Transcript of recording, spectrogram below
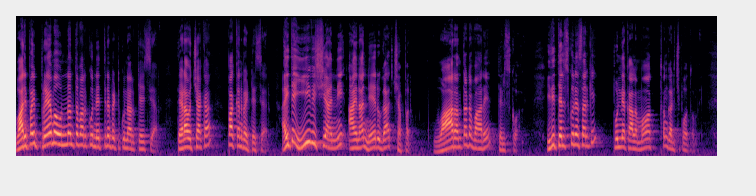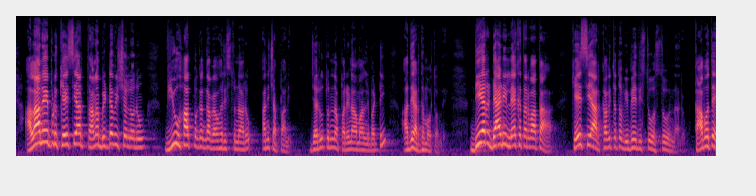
వారిపై ప్రేమ ఉన్నంత వరకు నెత్తిన పెట్టుకున్నారు కేసీఆర్. తేడా వచ్చాక పక్కన పెట్టేశారు. అయితే ఈ విషయాన్ని ఆయన నేరుగా చెప్పరు. వారంతట వారే తెలుసుకోవాలి. ఇది తెలుసుకునేసరికి పుణ్యకాలం మొత్తం గడిచిపోతుంది. అలానే ఇప్పుడు కేసీఆర్ తన బిడ్డ విషయంలోనూ వ్యూహాత్మకంగా వ్యవహరిస్తున్నారు అని చెప్పాలి. జరుగుతున్న పరిణామాల్ని బట్టి అదే అర్థమవుతుంది. డియర్ డాడీ లేఖ తర్వాత కేసీఆర్ కవితతో విభేదిస్తూ వస్తూ ఉన్నారు. కాకపోతే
